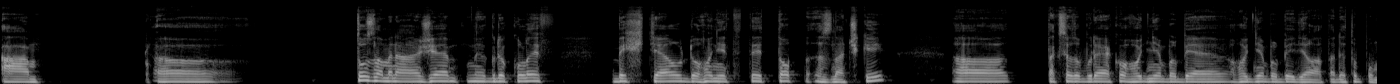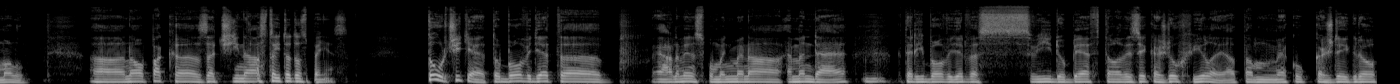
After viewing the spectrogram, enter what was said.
A uh, to znamená, že kdokoliv by chtěl dohonit ty top značky, uh, tak se to bude jako hodně blbě, hodně blbě dělat a jde to pomalu. A naopak e, začíná... A stojí to dost peněz? To určitě, to bylo vidět, e, já nevím, vzpomeňme na MND, mm. který bylo vidět ve své době v televizi každou chvíli a tam jako každý, kdo,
